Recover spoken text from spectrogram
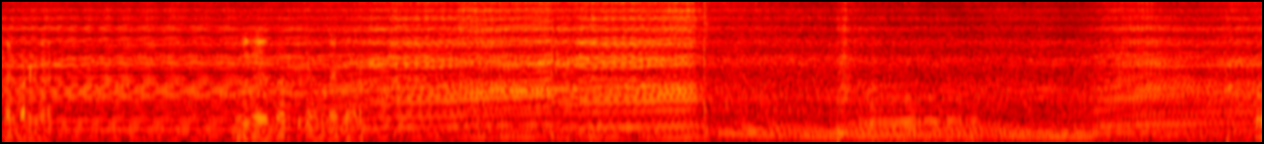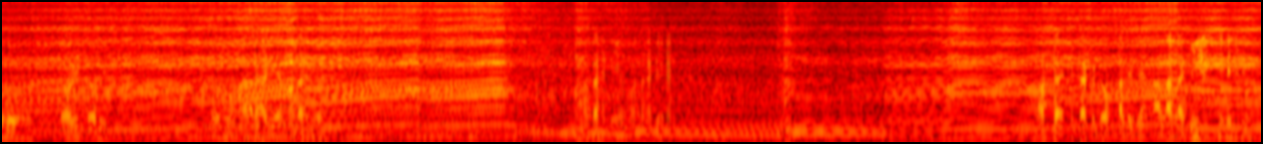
Melebar kita. Melebar kita melebar. Oh, oh, oh. oh. Sorry sorry. Oh marah dia marah dia. Marah dia marah dia. Masa kita kedua kalinya kalah lagi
